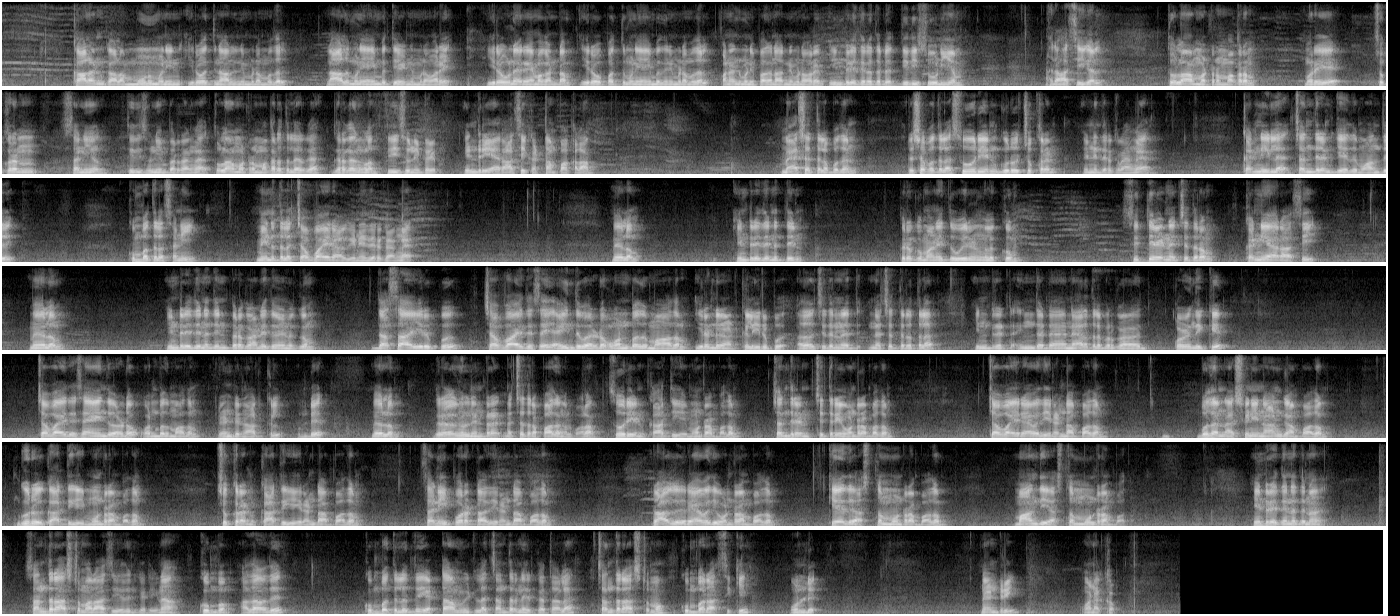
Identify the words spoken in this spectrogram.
காலன் காலம் மூணு மணி இருபத்தி நாலு நிமிடம் முதல் நாலு மணி ஐம்பத்தி ஏழு நிமிடம் வரை இரவு நேர யமகண்டம் இரவு பத்து மணி ஐம்பது நிமிடம் முதல் பன்னெண்டு மணி பதினாறு நிமிடம் வரை இன்றைய தினத்தோட திதி சூனியம் ராசிகள் துலாம் மற்றும் மகரம் முறையே சுக்கரன் சனியும் திதி சூனியம் பெறுறாங்க. துலாம் மற்றும் மகரத்தில் இருக்க கிரகங்களும் திதி சூனியம் பெறும். இன்றைய ராசி கட்டம் பார்க்கலாம். மேஷத்தில் புதன் ரிஷபத்தில் சூரியன் குரு சுக்கரன் இணைந்திருக்கிறாங்க. கன்னியில் சந்திரன் கேது மாந்து. கும்பத்தில் சனி மீனத்தில் செவ்வாய் ராகு இணைந்திருக்காங்க. மேலும் இன்றைய தினத்தின் பிறக்கும் அனைத்து உயிரினங்களுக்கும் சித்திரை நட்சத்திரம் கன்னியா ராசி. மேலும் இன்றைய தினத்தின் பிறக்கும் அனைத்து உயிரினங்களுக்கும் தசா இருப்பு செவ்வாய் திசை ஐந்து வருடம் ஒன்பது மாதம் இரண்டு நாட்கள் இருப்பு. அதாவது சித்திரை நட்சத்திரத்தில் இன்று இந்த ட- நேரத்தில் பிறக்க குழந்தைக்கு செவ்வாய் திசை ஐந்து வருடம் ஒன்பது மாதம் ரெண்டு நாட்கள் உண்டு. மேலும் கிரகங்கள் நின்ற நட்சத்திர பாதங்கள் போகலாம் சூரியன் கார்த்திகை மூன்றாம் பாதம் சந்திரன் சித்திரை ஒன்றாம் பாதம் செவ்வாய் ரேவதி ரெண்டாம் பாதம் புதன் அஸ்வினி நான்காம் பாதம் குரு கார்த்திகை மூன்றாம் பாதம் சுக்கரன் கார்த்திகை ரெண்டாம் பாதம் சனி பூரட்டாதி ரெண்டாம் பாதம் ராகு ரேவதி ஒன்றாம் பாதம் கேது அஸ்தம் மூன்றாம் பாதம் மாந்தி அஸ்தம் மூன்றாம் பாதம். இன்றைய தினத்தின சந்திராஷ்டம ராசி எதுன்னு கேட்டிங்கன்னா கும்பம். அதாவது கும்பத்திலேருந்து எட்டாம் வீட்டில் சந்திரன் இருக்கிறதால சந்திராஷ்டமம் கும்பராசிக்கு உண்டு. நன்றி வணக்கம்.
